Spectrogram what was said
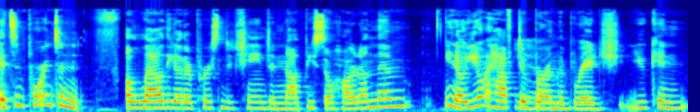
It's important to allow the other person to change and not be so hard on them you know, you don't have to yeah. burn the bridge. You can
